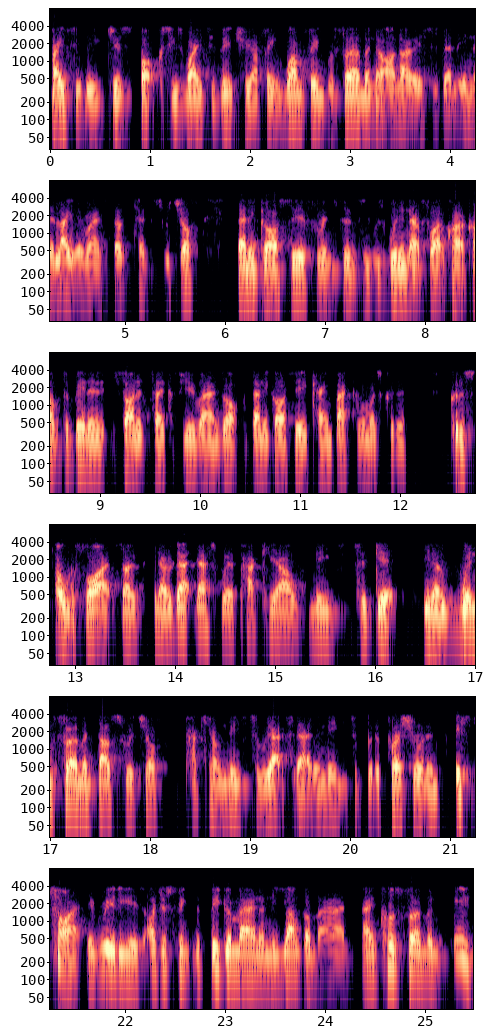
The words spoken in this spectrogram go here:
basically just box his way to victory? I think one thing with Thurman that I noticed is that in the later rounds he does tend to switch off. Danny Garcia, for instance, he was winning that fight quite comfortably and he decided to take a few rounds off. Danny Garcia came back and almost could have could have stole the fight. So, you know, that that's where Pacquiao needs to get, you know, when Thurman does switch off, Pacquiao needs to react to that and he needs to put the pressure on him. It's tight. It really is. I just think the bigger man and the younger man, and because Thurman is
